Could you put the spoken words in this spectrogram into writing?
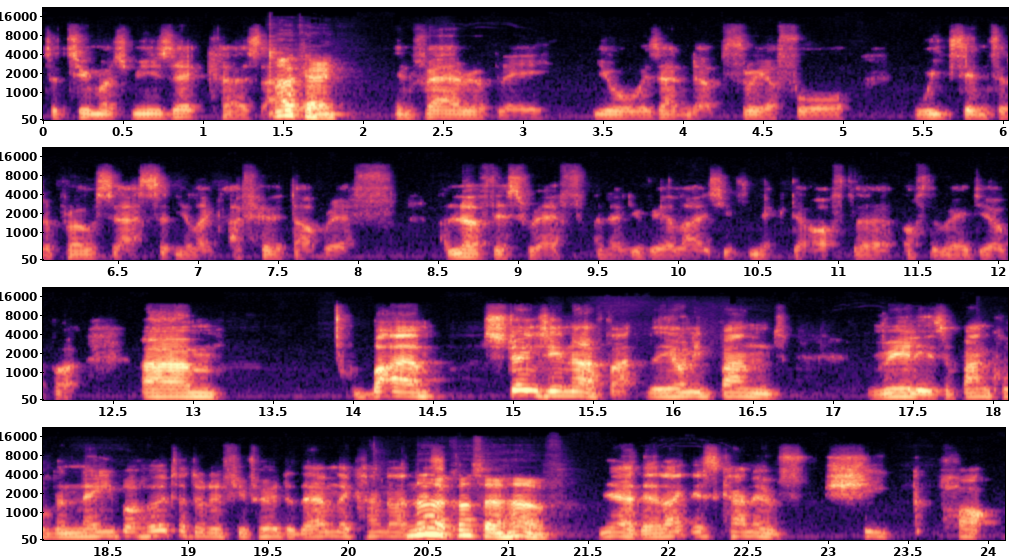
to too much music because okay, invariably you always end up three or four weeks into the process, and you're like, I've heard that riff. I love this riff, and then you realise you've nicked it off the off the radio. But um, but um, strangely enough, uh, the only band really is a band called The Neighborhood. I don't know if you've heard of them. They're kind of like no, this I can't say I have. yeah, they're like this kind of chic pop,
